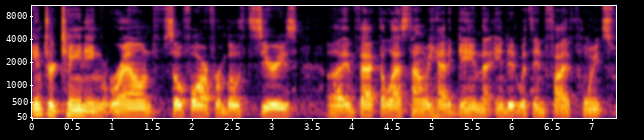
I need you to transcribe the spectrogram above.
entertaining round so far from both series. Uh, in fact, the last time we had a game that ended within five points,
